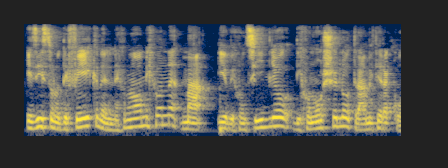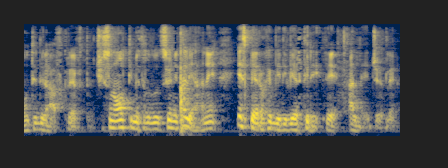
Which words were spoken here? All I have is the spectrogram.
Esistono dei fake nel Necronomicon, ma io vi consiglio di conoscerlo tramite i racconti di Lovecraft. Ci sono ottime traduzioni italiane e spero che vi divertirete a leggerle.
